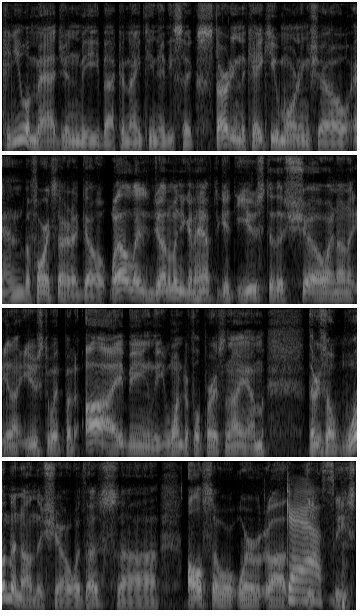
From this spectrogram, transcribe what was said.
Can you imagine me back in 1986 starting the KQ morning show? And before it started, I'd go, Well, ladies and gentlemen, you're going to have to get used to this show. I know that you're not used to it, but I, being the wonderful person I am, there's a woman on the show with us. Uh, also, we're uh, the, Gasp. the,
